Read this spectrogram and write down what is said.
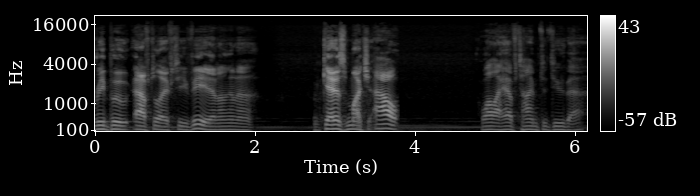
reboot Afterlife TV and I'm going to get as much out while I have time to do that.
